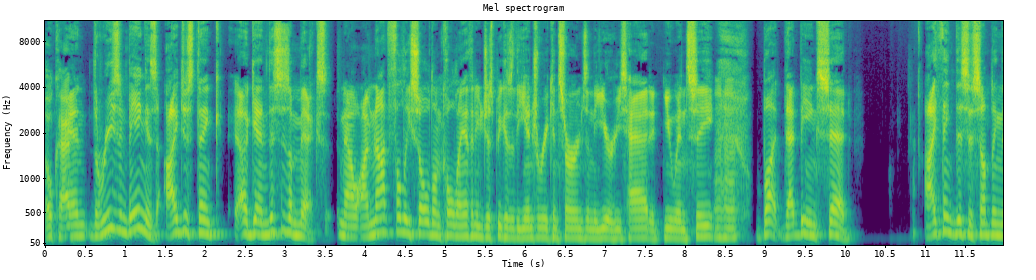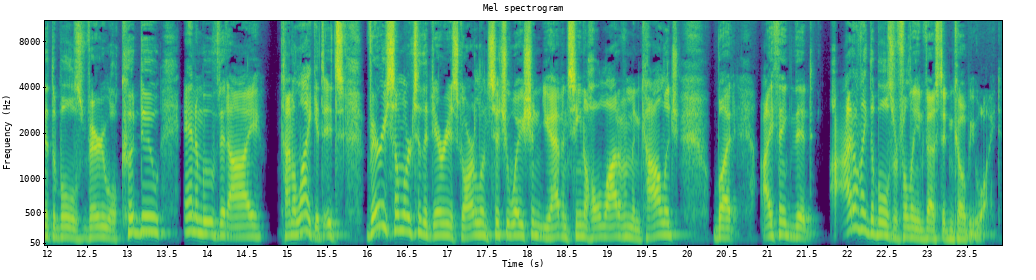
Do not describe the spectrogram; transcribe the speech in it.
Okay. And the reason being is I just think, again, this is a mix. Now, I'm not fully sold on Cole Anthony just because of the injury concerns in the year he's had at UNC. Mm-hmm. But that being said, I think this is something that the Bulls very well could do and a move that I kind of like. It's it's very similar to the Darius Garland situation. You haven't seen a whole lot of him in college, but I think that I don't think the Bulls are fully invested in Coby White.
